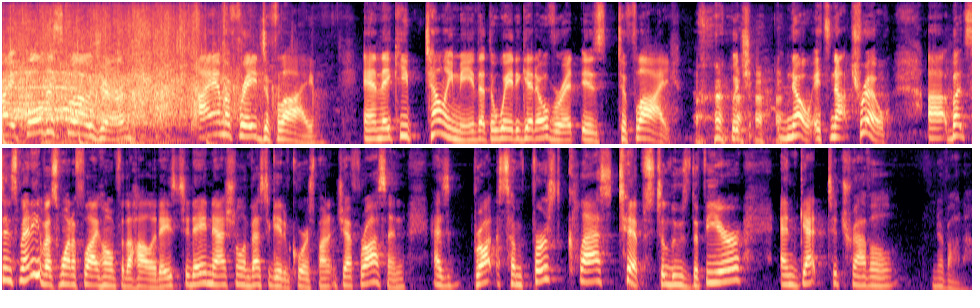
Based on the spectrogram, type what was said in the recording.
right, full disclosure, I am afraid to fly. And they keep telling me that the way to get over it is to fly, which, no, it's not true. Uh, but since many of us want to fly home for the holidays, today, national investigative correspondent Jeff Rossen has brought some first class tips to lose the fear and get to travel nirvana.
